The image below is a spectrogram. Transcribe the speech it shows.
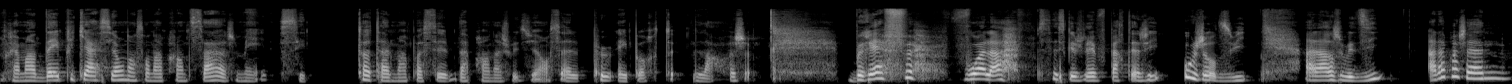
vraiment d'implication dans son apprentissage, mais c'est totalement possible d'apprendre à jouer du violoncelle, peu importe l'âge. Bref, voilà, c'est ce que je voulais vous partager aujourd'hui. Alors, je vous dis à la prochaine!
